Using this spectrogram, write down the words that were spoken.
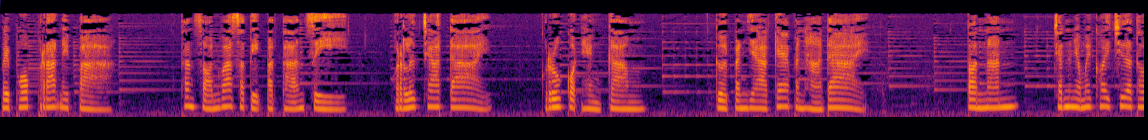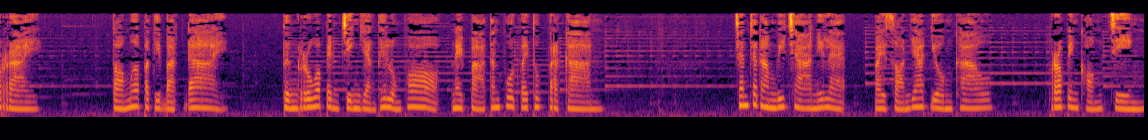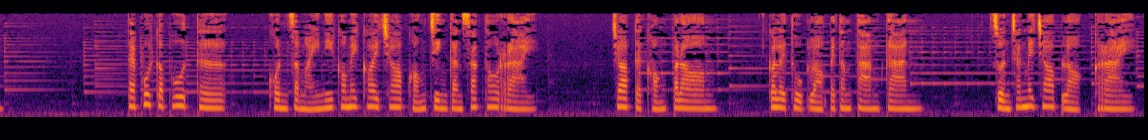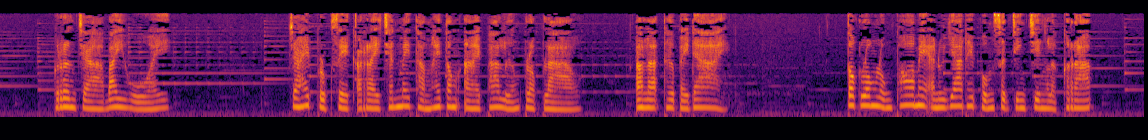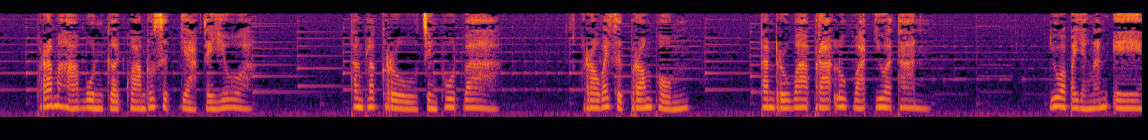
ไปพบพระในป่า ท่านสอนว่าสติปัฏฐานสี่ระลึกชาติได้ รู้กฎแห่งกรรม เกิดปัญญาแก้ปัญหาได้ ตอนนั้นฉันยังไม่ค่อยเชื่อเท่าไหร่ ต่อเมื่อปฏิบัติได้ ถึงรู้ว่าเป็นจริงอย่างที่หลวงพ่อในป่าท่านพูดไว้ทุกประการ ฉันจะนำวิชานี้แหละ ไปสอนญาติโยมเขา เพราะเป็นของจริง แต่พูดก็พูดเธอ คนสมัยนี้ก็ไม่ค่อยชอบของจริงกันสักเท่าไหร่ชอบแต่ของปลอม ก็เลยถูกหลอกไปตามๆกัน ส่วนฉันไม่ชอบหลอกใคร เรื่องจะใบหวย จะให้ปลุกเสกอะไรฉันไม่ทำให้ต้องอายผ้าเหลืองเปล่าๆ เอาละเธอไปได้ ตกลงหลวงพ่อไม่อนุญาตให้ผมศึกจริง ๆหรอครับ พระมหาบุญเกิดความรู้สึกอยากจะยั่ว ท่านพระครูจึงพูดว่า เราไว้ศึกพร้อมผม ท่านรู้ว่าพระลูกวัดยั่วท่าน ยั่วไปอย่างนั้นเอง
